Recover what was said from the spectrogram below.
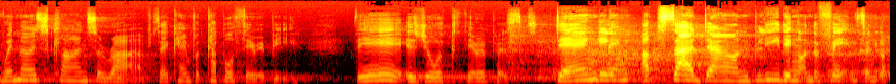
when those clients arrived, they came for couple therapy. There is your therapist dangling upside down, bleeding on the fence. And you go,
